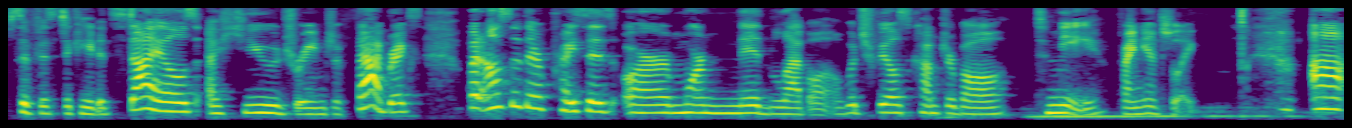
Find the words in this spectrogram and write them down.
sophisticated styles, a huge range of fabrics, but also their prices are more mid level, which feels comfortable to me financially. Uh,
